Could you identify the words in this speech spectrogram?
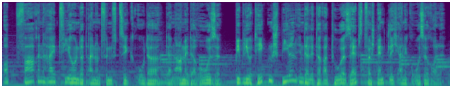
Ob Fahrenheit 451 oder der Name der Rose, Bibliotheken spielen in der Literatur selbstverständlich eine große Rolle.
